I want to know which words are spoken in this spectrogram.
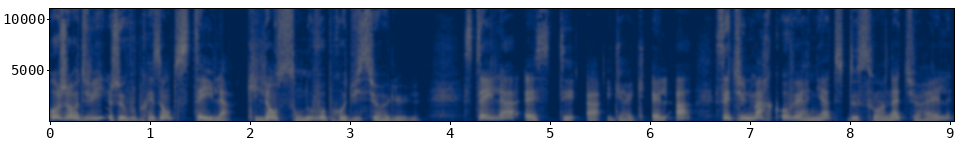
Aujourd'hui, je vous présente Stayla, qui lance son nouveau produit sur Ulule. Stayla, S-T-A-Y-L-A, c'est une marque auvergnate de soins naturels,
